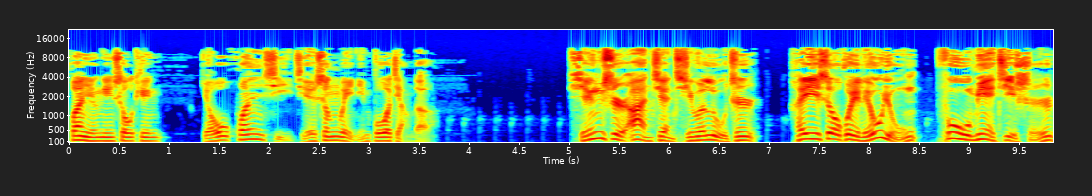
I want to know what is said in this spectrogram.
欢迎您收听由欢喜杰生为您播讲的《刑事案件奇闻录之黑社会刘勇覆灭纪实》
